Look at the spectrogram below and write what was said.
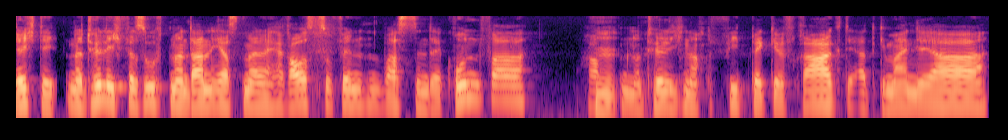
Richtig. Natürlich versucht man dann erstmal herauszufinden, was denn der Grund war. Hab hm. natürlich nach Feedback gefragt. Er hat gemeint, ja,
